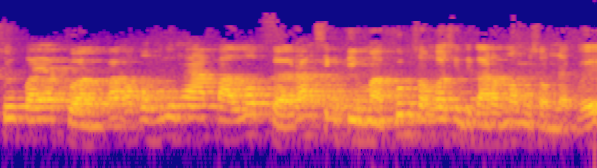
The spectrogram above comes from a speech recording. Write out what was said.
supaya gampang apa itu ngapal lo barang sing dimagum sangka sing dikarepno musonne kowe.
